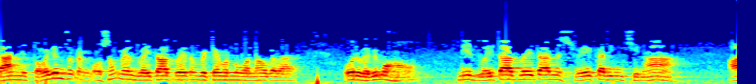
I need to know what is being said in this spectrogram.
దాన్ని తొలగించటం కోసం మేము ద్వైతాద్వైతం పెట్టేమని నువ్వు అన్నావు కదా. ఓరి వెరిమొహం నీ ద్వైతాద్వైతాన్ని స్వీకరించినా ఆ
